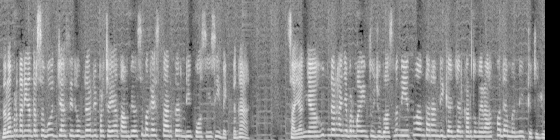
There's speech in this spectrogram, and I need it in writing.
Dalam pertandingan tersebut, Justin Hubner dipercaya tampil sebagai starter di posisi bek tengah. Sayangnya, Hubner hanya bermain 17 menit lantaran diganjar kartu merah pada menit ke-17.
